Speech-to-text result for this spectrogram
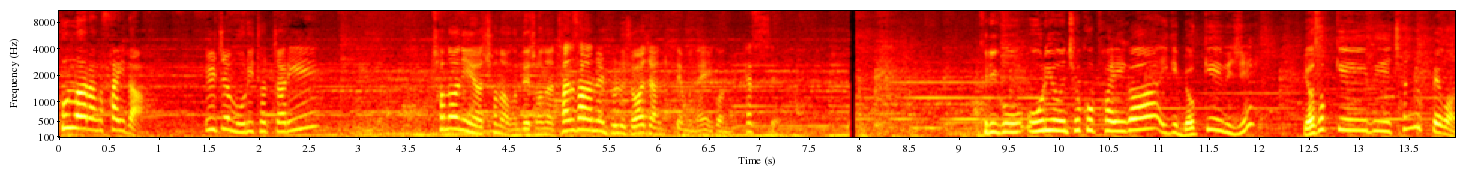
콜라랑 사이다. 1.5리터짜리 천 원이에요 천 원. 근데 저는 탄산을 별로 좋아하지 않기 때문에 이건 패스. 그리고 오리온 초코파이가 이게 몇 개입이지? 여섯 개입이 1,600원.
